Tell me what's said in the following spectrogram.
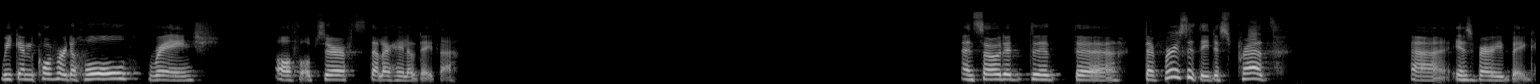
we can cover the whole range of observed stellar halo data. And so the, the, the diversity, the spread uh, is very big.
